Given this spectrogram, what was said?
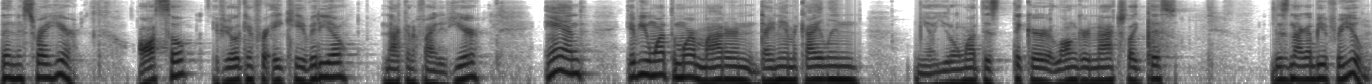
than this right here. Also, if you're looking for 8K video, not going to find it here. And if you want the more modern dynamic island, you know, you don't want this thicker, longer notch like this, this is not going to be for you.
